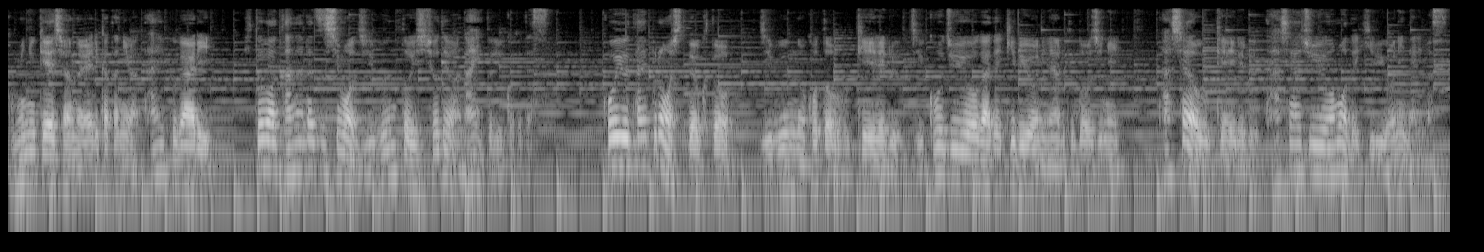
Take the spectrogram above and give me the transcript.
コミュニケーションのやり方にはタイプがあり、人は必ずしも自分と一緒ではないということです。こういうタイプ論を知っておくと、自分のことを受け入れる自己需要ができるようになると同時に、他者を受け入れる他者需要もできるようになります。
